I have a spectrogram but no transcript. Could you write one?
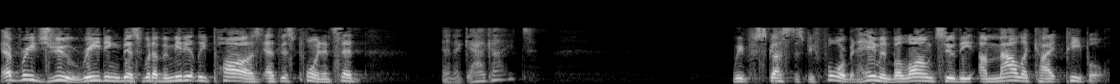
Every Jew reading this would have immediately paused at this point and said, an Agagite? We've discussed this before, but Haman belonged to the Amalekite people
